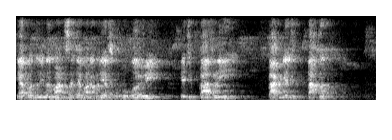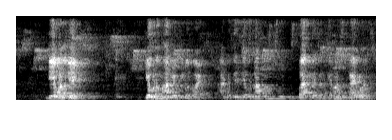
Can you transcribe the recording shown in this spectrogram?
त्या पद्धतीनं माणसाच्या मनामध्ये असतो तो अविवेक. त्याची काजळी काढण्याची ताकद देवानं द्यावी. एवढं महान व्यक्तिमत्व आहे. आणि मग त्याच्यावर आपण बारक्यासारख्या माणसं काय बोलायचं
